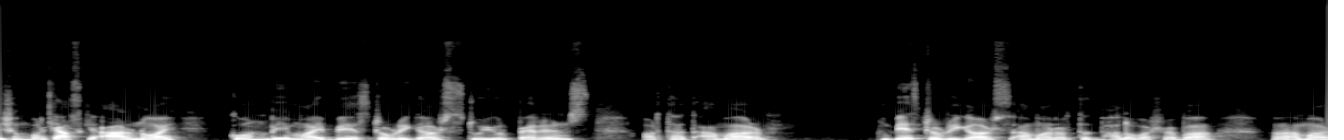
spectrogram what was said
এই সম্পর্কে আজকে আর নয়। Convey my best regards to your parents অর্থাৎ আমার বেস্ট রিগার্ডস আমার অর্থাৎ ভালোবাসা বা আমার,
